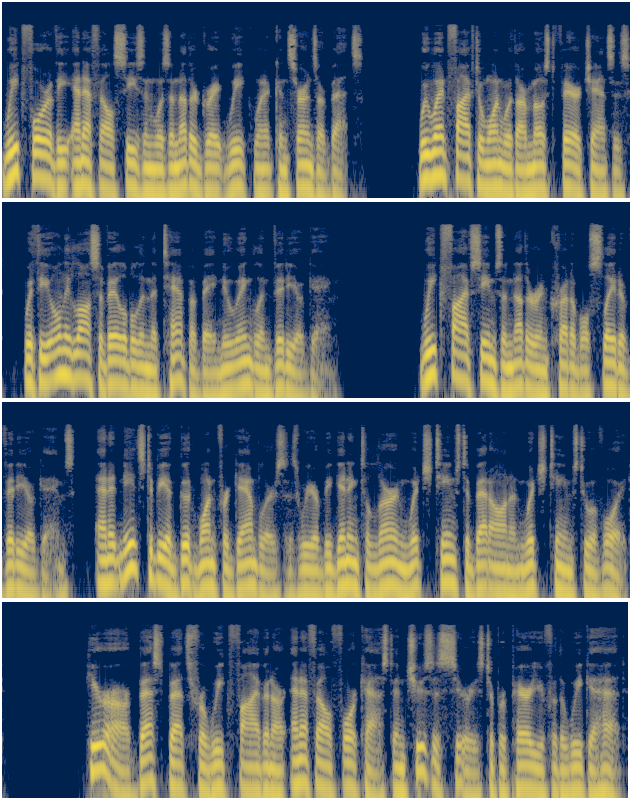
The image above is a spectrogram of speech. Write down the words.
Week 4 of the NFL season was another great week when it concerns our bets. We went 5 to 1 with our most fair chances, with the only loss available in the Tampa Bay New England video game. Week 5 seems another incredible slate of video games, and it needs to be a good one for gamblers as we are beginning to learn which teams to bet on and which teams to avoid. Here are our best bets for Week 5 in our NFL forecast and chooses series to prepare you for the week ahead.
